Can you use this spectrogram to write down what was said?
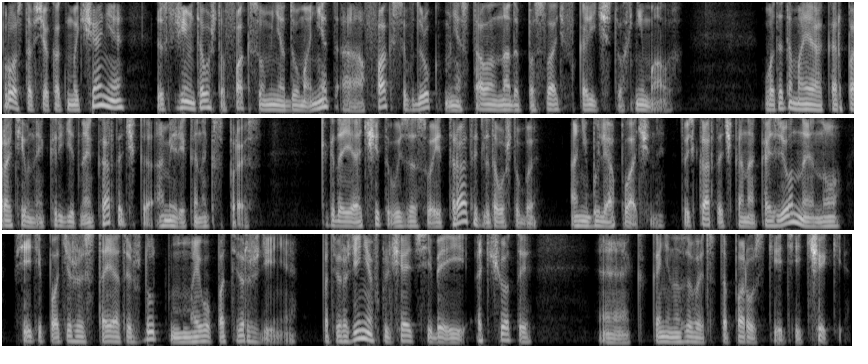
Просто все как мычание, за исключением того, что факса у меня дома нет, а факсы вдруг мне стало надо послать в количествах немалых. Вот это моя корпоративная кредитная карточка American Express. Когда я отчитываюсь за свои траты для того, чтобы они были оплачены. То есть карточка, она казенная, но все эти платежи стоят и ждут моего подтверждения. Подтверждение включает в себя и отчеты, э, как они называются это по-русски, эти чеки.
